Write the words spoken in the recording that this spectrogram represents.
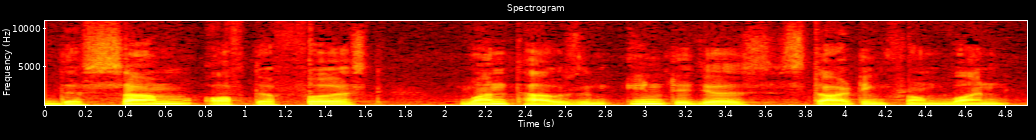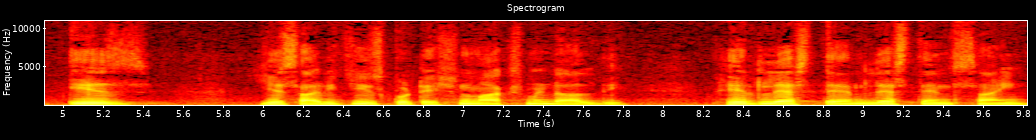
the sum of the first one thousand integers starting from one is یہ ساری چیز کوٹیشن مارکس میں ڈال دی پھر لیس دین لیس دین سائن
